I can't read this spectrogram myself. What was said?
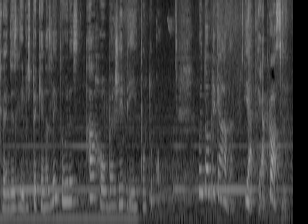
grandeslivros.pequenasleituras@gmail.com. Muito obrigada e até a próxima.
